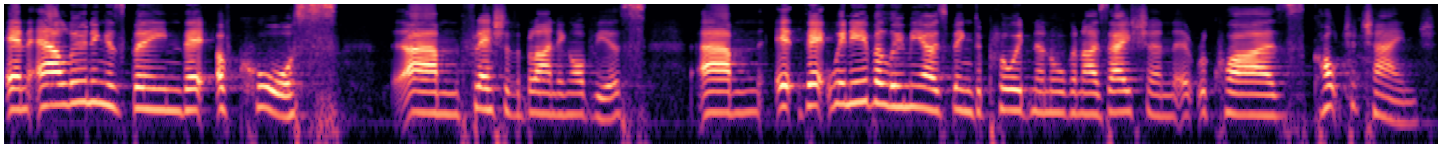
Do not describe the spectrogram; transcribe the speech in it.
And our learning has been that, of course, um, flash of the blinding obvious, um, it, that whenever Loomio is being deployed in an organisation, it requires culture change.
